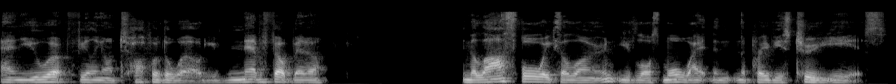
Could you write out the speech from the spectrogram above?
and you were feeling on top of the world? You've never felt better. In the last four weeks alone, you've lost more weight than the previous two years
